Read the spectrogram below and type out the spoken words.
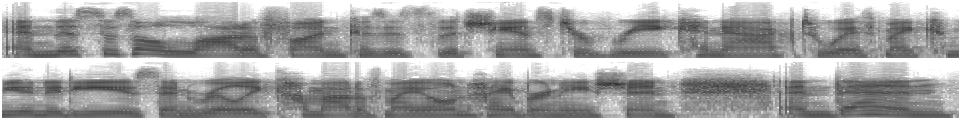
And this is a lot of fun because it's the chance to reconnect with my communities and really come out of my own hibernation. And then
